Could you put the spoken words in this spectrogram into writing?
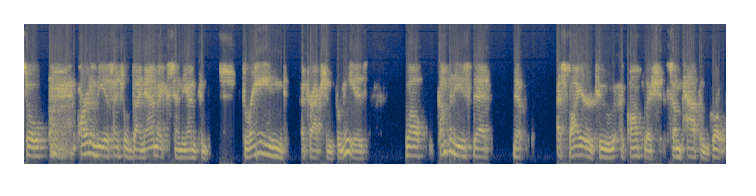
So, part of the essential dynamics and the unconstrained attraction for me is, well, companies that that aspire to accomplish some path of growth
